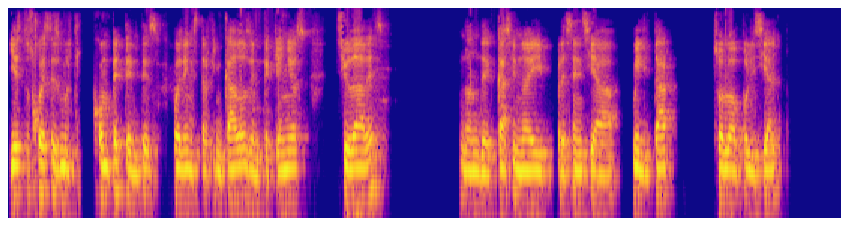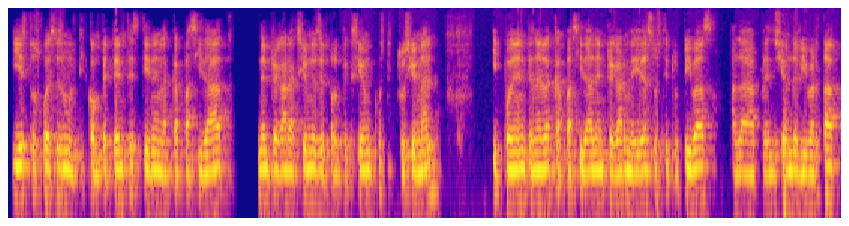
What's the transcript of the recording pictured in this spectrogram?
Y estos jueces multicompetentes pueden estar fincados en pequeñas ciudades donde casi no hay presencia militar, solo policial, y estos jueces multicompetentes tienen la capacidad de entregar acciones de protección constitucional y pueden tener la capacidad de entregar medidas sustitutivas a la presión de libertad.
